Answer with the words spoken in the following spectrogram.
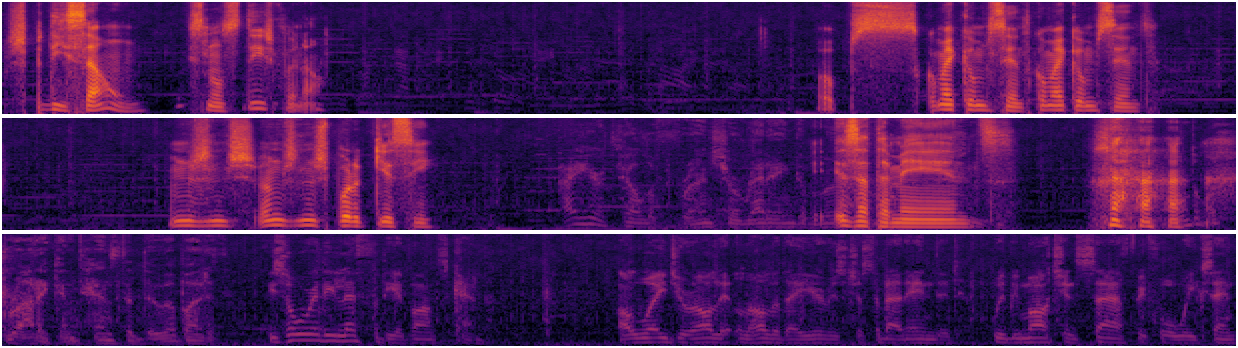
Expedição? Isso não se diz, pois não. Ops, como é que eu me sinto? Como é que eu me sinto? Vamos nos, vamos nos pôr aqui assim. Exatamente. I'll wager our little holiday here is just about ended. We'll be marching south before week's end.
